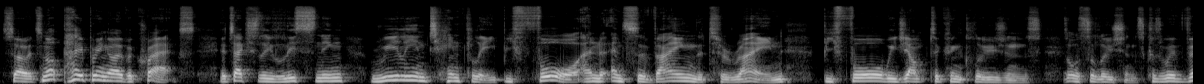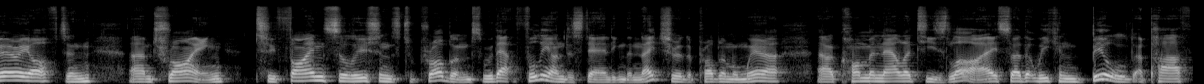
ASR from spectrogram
So it's not papering over cracks, it's actually listening really intently before and, and surveying the terrain before we jump to conclusions or solutions. Because we're very often um, trying to find solutions to problems without fully understanding the nature of the problem and where our, our commonalities lie so that we can build a path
